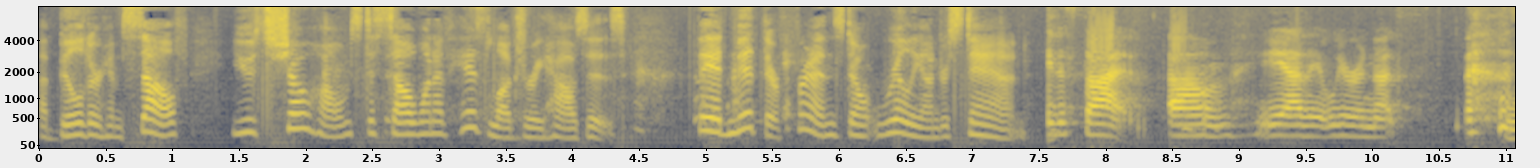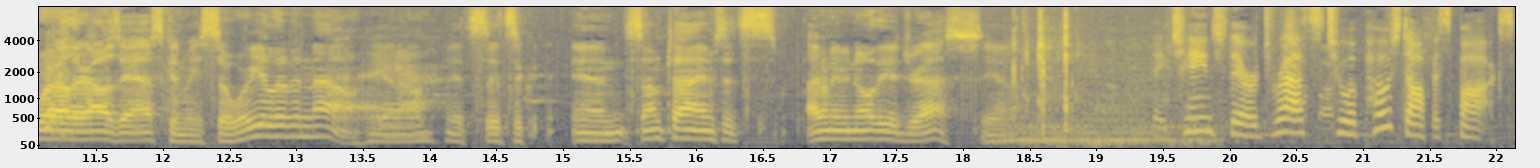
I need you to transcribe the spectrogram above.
a builder himself, used Showhomes to sell one of his luxury houses. They admit their friends don't really understand. I just thought, um, yeah, they, we were nuts. Well, they're always asking me, so where are you living now? You know, it's it's a, and sometimes it's I don't even know the address. You know. They changed their address to a post office box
